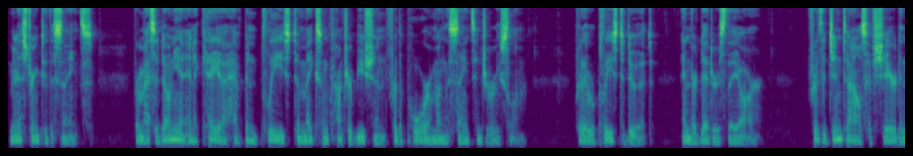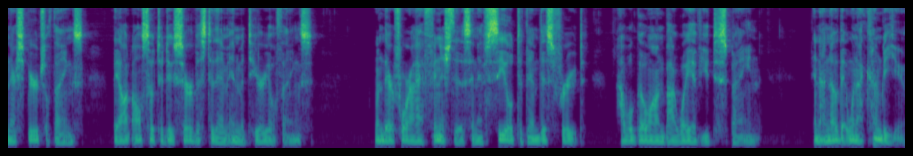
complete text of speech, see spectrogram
ministering to the saints. For Macedonia and Achaia have been pleased to make some contribution for the poor among the saints in Jerusalem, for they were pleased to do it and their debtors they are. For if the Gentiles have shared in their spiritual things, they ought also to do service to them in material things. When therefore I have finished this and have sealed to them this fruit, I will go on by way of you to Spain. And I know that when I come to you,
